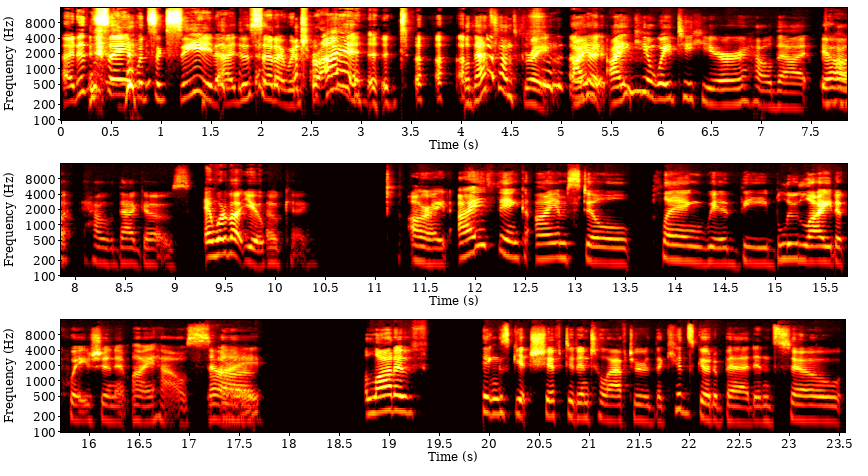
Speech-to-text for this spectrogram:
I didn't say it would succeed. I just said I would try it. well, that sounds great. Okay. I I can't wait to hear how that yeah. how, how that goes. And what about you? Okay. All right. I think I am still playing with the blue light equation at my house. All right. Uh, a lot of things get shifted until after the kids go to bed, and so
